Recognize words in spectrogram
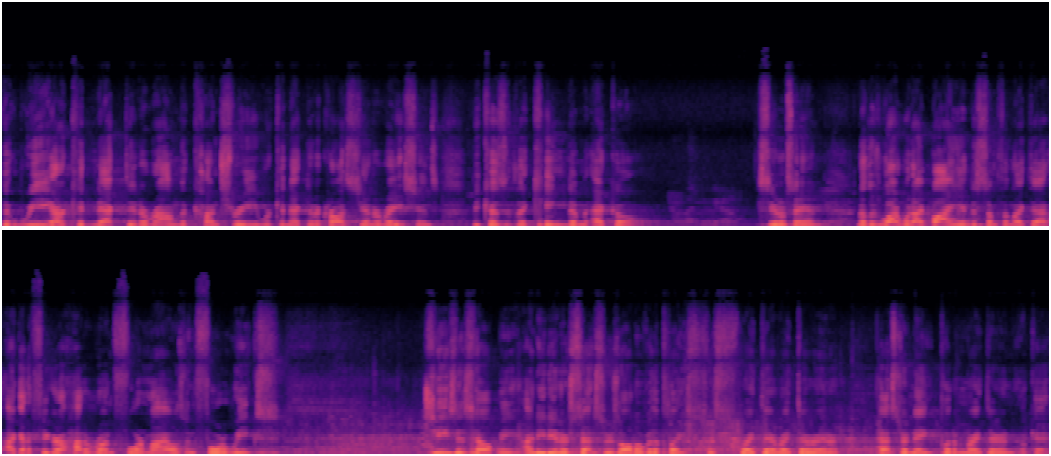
that we are connected around the country, we're connected across generations because of the kingdom echo. See what I'm saying? In other words, why would I buy into something like that? I got to figure out how to run four miles in four weeks. Jesus help me. I need intercessors all over the place. Just right there, right there, right there. Pastor Nate, put him right there. And, okay.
